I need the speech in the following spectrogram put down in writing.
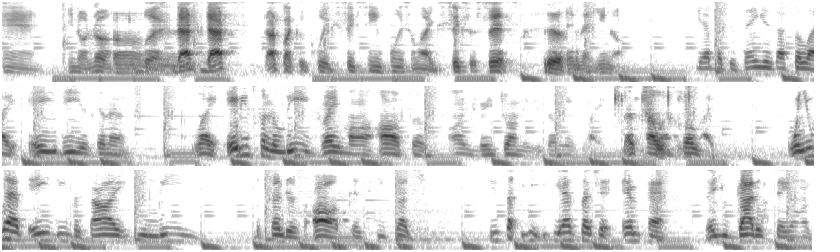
and you know no, Oh, but man. that's that's that's like a quick 16 points and like six assists, Yeah. and then you know Yeah, but the thing is, I feel like AD is gonna, like, AD's gonna lead Draymond off of Andre Drummond. You feel me? Like that's how I feel like. When you have AD beside, he leads defenders off because he's such, he's su- he, he has such an impact that you gotta stay on.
